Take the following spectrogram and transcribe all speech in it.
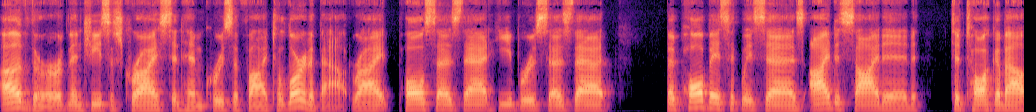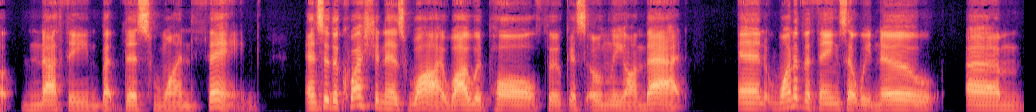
other than Jesus Christ and Him crucified to learn about, right? Paul says that, Hebrews says that. But Paul basically says, I decided to talk about nothing but this one thing. And so the question is why? Why would Paul focus only on that? And one of the things that we know um,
